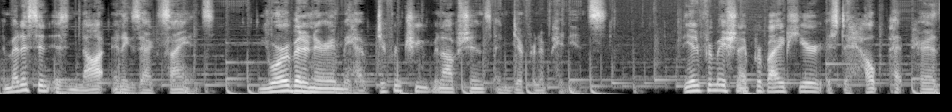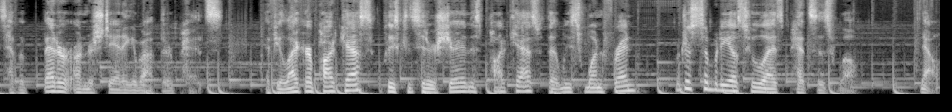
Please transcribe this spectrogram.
and medicine is not an exact science. Your veterinarian may have different treatment options and different opinions. The information I provide here is to help pet parents have a better understanding about their pets. If you like our podcast, please consider sharing this podcast with at least one friend or just somebody else who has pets as well. Now,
